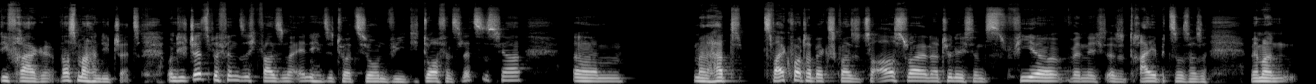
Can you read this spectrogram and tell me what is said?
die Frage, was machen die Jets? Und die Jets befinden sich quasi in einer ähnlichen Situation wie die Dolphins letztes Jahr. Ähm, man hat zwei Quarterbacks quasi zur Auswahl. Natürlich sind es vier, wenn nicht, also drei, beziehungsweise wenn man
